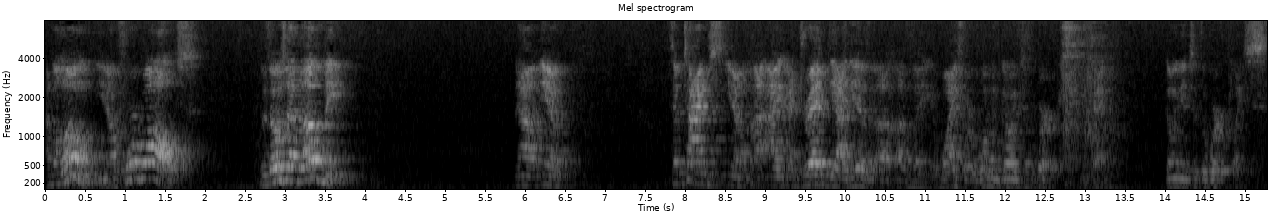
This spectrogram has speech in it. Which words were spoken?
I'm alone, you know, four walls with those that love me. Now, you know, sometimes, you know, I, I dread the idea of, of a wife or a woman going to work, okay? Going into the workplace.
